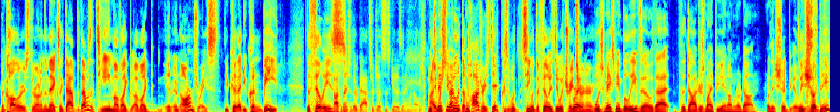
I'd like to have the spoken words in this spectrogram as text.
McCullers is thrown in the mix. Like that, that was a team of like of like an, an arms race you could that you couldn't beat. The Phillies, Not to mention their bats are just as good as anyone else. Which I makes me respect what the Padres did because seeing what the Phillies did with Trea Right, Turner, which makes me believe though that the Dodgers might be in on Rodon, or they should be at they should be.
